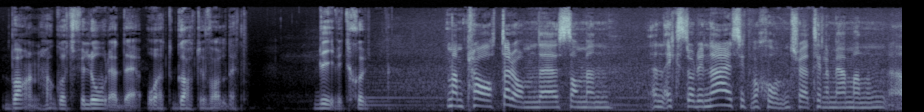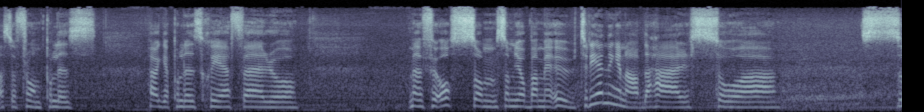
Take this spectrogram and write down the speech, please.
barn har gått förlorade åt gatuvåldet. Blivit skjutna. man pratar om det som en, en extraordinär situation, tror jag till och med. Man, alltså från polis, höga polischefer. Och, men för oss som, som jobbar med utredningen av det här så, så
